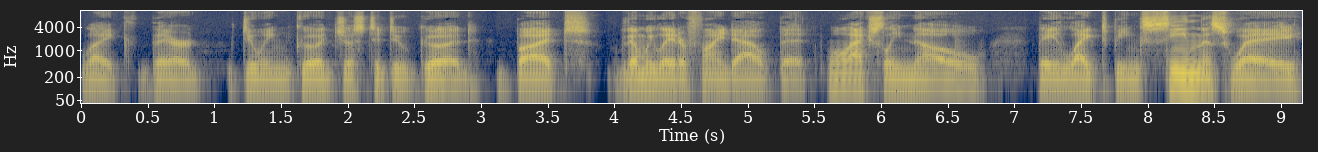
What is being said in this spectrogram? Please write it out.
like they're doing good just to do good. But then we later find out that, well, actually, no, they liked being seen this way.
